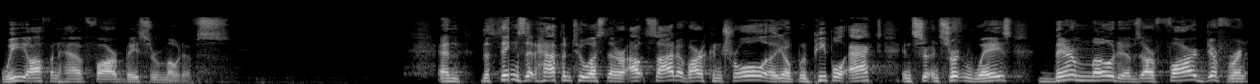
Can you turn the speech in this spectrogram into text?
We often have far baser motives and the things that happen to us that are outside of our control, uh, you know, when people act in certain, certain ways, their motives are far different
